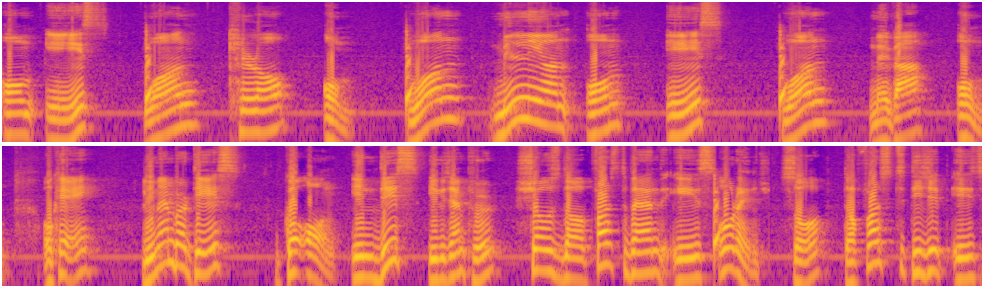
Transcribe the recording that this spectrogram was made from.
ohm is 1 kilo ohm. 1 million ohm is 1 mega ohm. Okay, remember this, go on. In this example, shows the first band is orange. So the first digit is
